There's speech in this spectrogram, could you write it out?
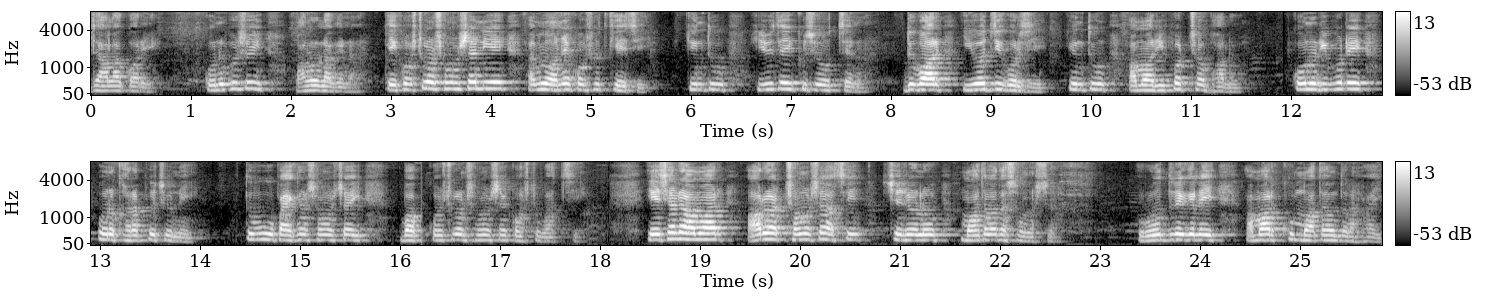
জ্বালা করে। কোনো কিছুই ভালো লাগে না। এই কোষ্ঠকাঠিন্য সমস্যা নিয়ে আমি অনেক ওষুধ খেয়েছি, কিন্তু কিছুতেই কিছু হচ্ছে না। দুবার ইউজি করেছি, কিন্তু আমার রিপোর্ট সব ভালো। কোনো রিপোর্টে কোনো খারাপ কিছু নেই। তবুও পায়খানার সমস্যায় বা কোষ্ঠকাঠিন্য সমস্যায় কষ্ট পাচ্ছি। এছাড়া আমার আরও এক সমস্যা আছে, সেটা হলো মাথা ব্যথার সমস্যা। রোদ্রে গেলে আমার খুব মাথা যন্ত্রণা হয়,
